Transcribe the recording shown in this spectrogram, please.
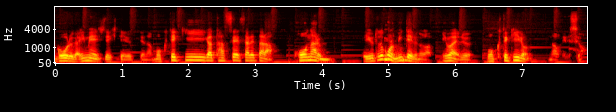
ゴールがイメージできているっていうのは目的が達成されたらこうなるっていうところを見ているのが、いわゆる目的論なわけですよ。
